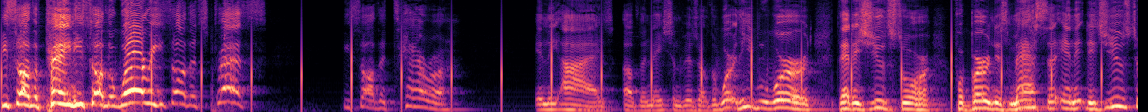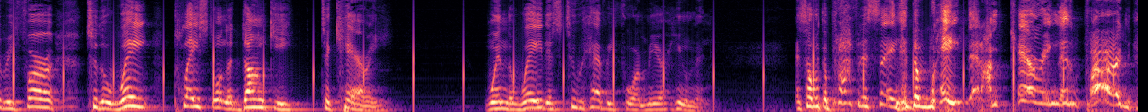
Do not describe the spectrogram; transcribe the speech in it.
he saw the pain, he saw the worry, he saw the stress, he saw the terror in the eyes of the nation of Israel. The word, the Hebrew word that is used for, for burden is massa, and it is used to refer to the weight placed on the donkey to carry when the weight is too heavy for a mere human. And so, what the prophet is saying the weight that I'm carrying, this burden,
